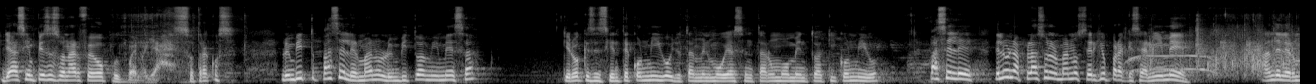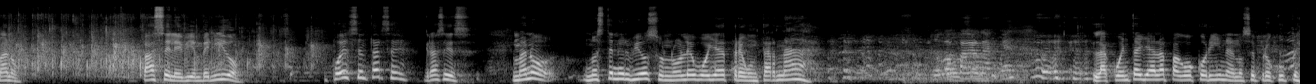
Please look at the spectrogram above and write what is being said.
Ya si empieza a sonar feo, pues bueno, ya es otra cosa. Lo invito, pásele hermano, lo invito a mi mesa. Quiero que se siente conmigo, yo también me voy a sentar un momento aquí conmigo. Pásele, dele un aplauso al hermano Sergio para que se anime. Ándele hermano. Pásele, bienvenido. Puede sentarse, gracias. Hermano, no esté nervioso, no le voy a preguntar nada. ¿No va a pagar la cuenta? La cuenta ya la pagó Corina, no se preocupe.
